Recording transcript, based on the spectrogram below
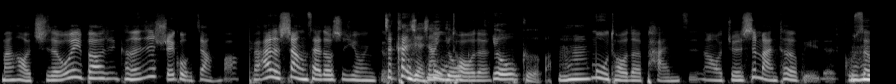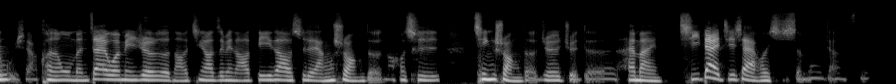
蛮好吃的，我也不知道可能是水果酱吧。它的上菜都是用一个，这看起来像木头的优格吧，嗯，木头的盘子，那我觉得是蛮特别的，古色古香。可能我们在外面热热，然后进到这边，然后第一道是凉爽的，然后是清爽的，就会觉得还蛮期待接下来会是什么这样子。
